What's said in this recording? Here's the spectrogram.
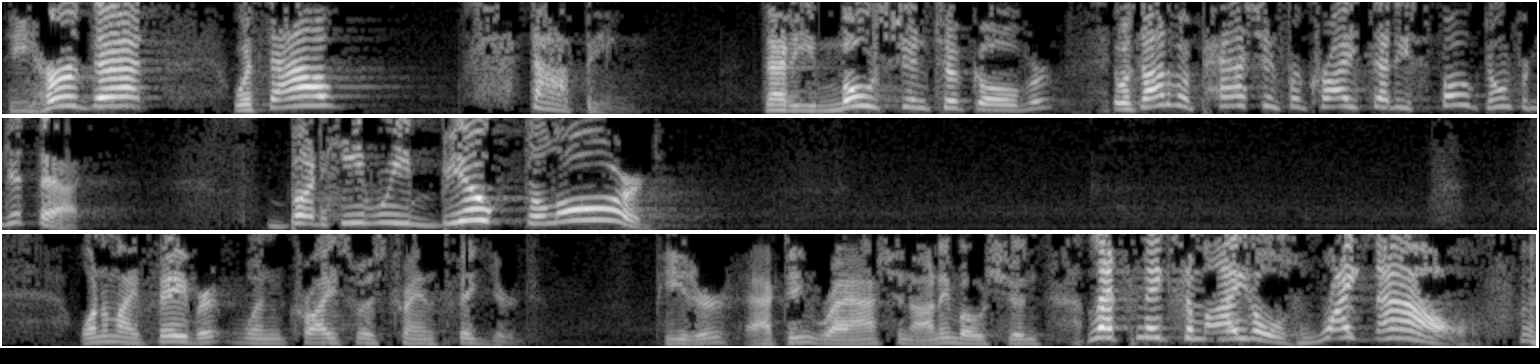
He heard that without stopping. That emotion took over. It was out of a passion for Christ that he spoke. Don't forget that. But he rebuked the Lord. One of my favorite when Christ was transfigured. Peter, acting rash and on emotion, let's make some idols right now.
